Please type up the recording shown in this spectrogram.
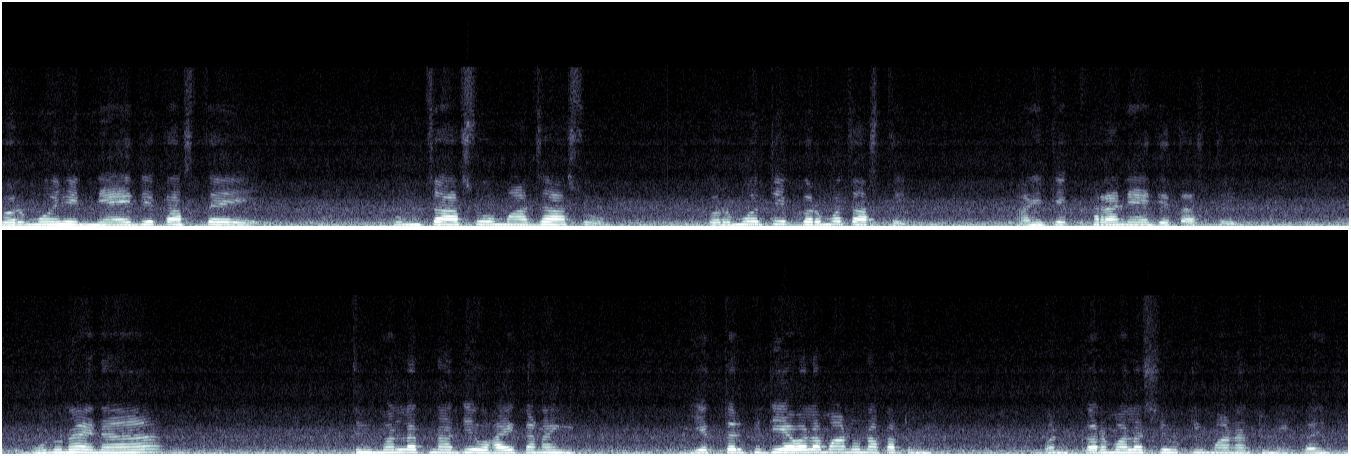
कर्म हे न्याय देत असतंय. तुमचा असो माझा असो. कर्म ते कर्मच असते. आणि ते खरा न्याय देत असते. म्हणून आहे ना तुम्ही म्हणलात ना देव आहे का नाही? एकतर्फी देवाला मानू नका तुम्ही. पण कर्माला शेवटी माना तुम्ही कारण की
